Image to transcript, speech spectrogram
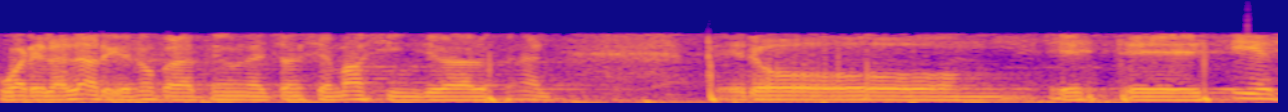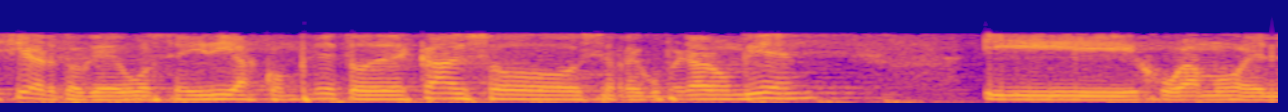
jugar el alargue, ¿no? Para tener una chance más sin llegar a los penales. Pero este, sí es cierto que hubo seis días completos de descanso, se recuperaron bien y jugamos el,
